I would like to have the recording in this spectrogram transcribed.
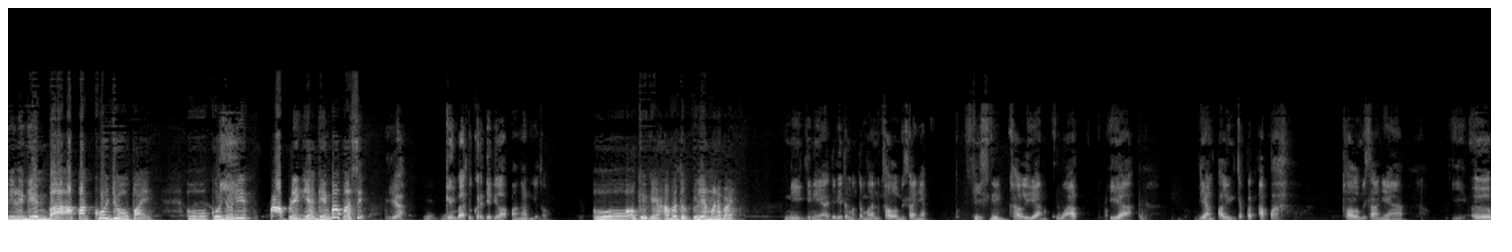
pilih Gemba apa Kojo Pai? Oh Kojo nih pabrik ya, Gemba apa sih? Iya, Gemba tuh kerja di lapangan gitu. Oh, oke okay, oke. Okay. Apa tuh? Pilih yang mana, Pak? Nih gini ya. Jadi teman-teman kalau misalnya fisik hmm. kalian kuat, ya yang paling cepat apa? Kalau misalnya uh,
